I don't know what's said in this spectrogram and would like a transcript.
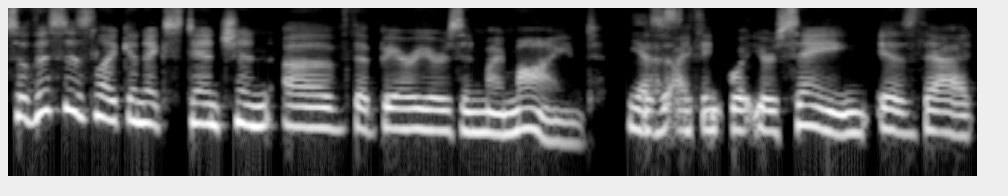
So this is like an extension of the barriers in my mind. Yes. I think what you're saying is that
